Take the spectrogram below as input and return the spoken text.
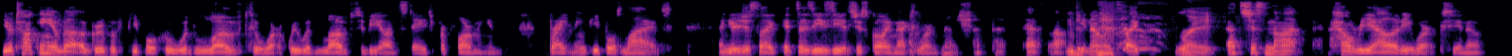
you're talking about a group of people who would love to work. We would love to be on stage performing and brightening people's lives and you're just like it's as easy as just going back to work. No shut that f up. You know it's like right. that's just not how reality works you know?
